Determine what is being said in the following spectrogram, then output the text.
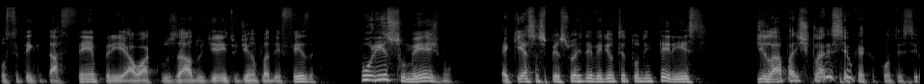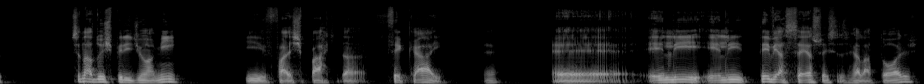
você tem que dar sempre ao acusado o direito de ampla defesa, por isso mesmo é que essas pessoas deveriam ter todo interesse de ir lá para esclarecer o que é que aconteceu. O senador Espiridion Amin, que faz parte da SECAI, né, é, ele, ele teve acesso a esses relatórios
